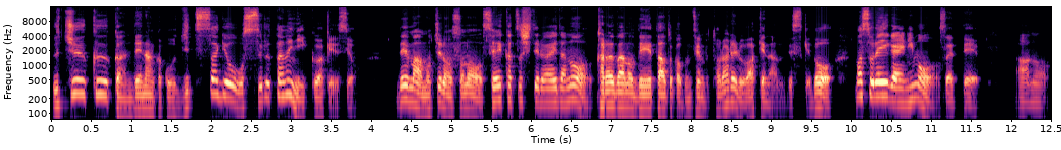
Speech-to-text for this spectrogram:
宇宙空間でなんかこう実作業をするために行くわけですよ。で、まあもちろんその生活してる間の体のデータとかも全部取られるわけなんですけど、まあそれ以外にもそうやって、あの、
